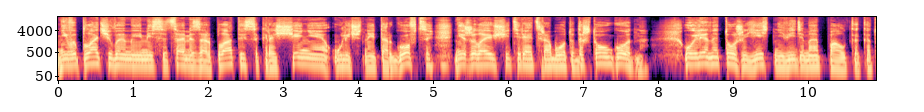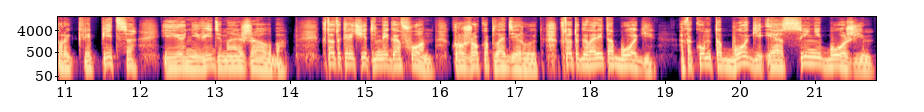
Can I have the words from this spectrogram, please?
Невыплачиваемые месяцами зарплаты, сокращения, уличные торговцы, не желающие терять работу, да что угодно. У Елены тоже есть невидимая палка, которой крепится ее невидимая жалоба. Кто-то кричит в мегафон, кружок аплодирует. Кто-то говорит о Боге, о каком-то Боге и о Сыне Божьем.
